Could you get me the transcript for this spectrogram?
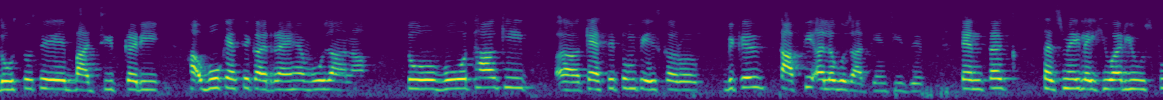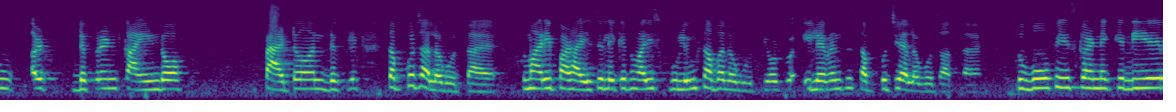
दोस्तों से बातचीत करी हाँ, वो कैसे कर रहे हैं वो जाना। तो वो था कि कैसे तुम फेस करो? बिकॉज़ काफ़ी अलग हो जाती हैं चीज़ें। टेंथ तक सच में like you are use to a different kind of pattern different सब कुछ अलग होता है। तुम्हारी पढ़ाई से लेके तुम्हारी स्कूलिंग सब अलग होती है और इलेवेंथ से सब कुछ ही अलग हो जाता है। तो वो फेस करने के लिए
